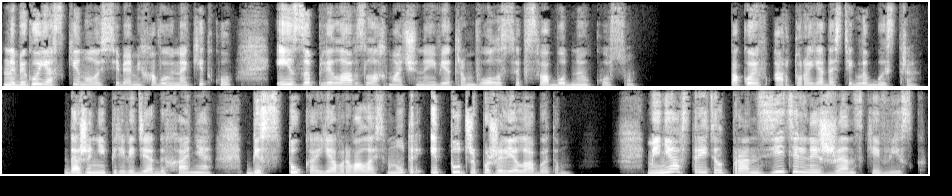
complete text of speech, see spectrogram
На бегу я скинула с себя меховую накидку и заплела взлохмаченные ветром волосы в свободную косу. Покоев Артура я достигла быстро. Даже не переведя дыхание, без стука я ворвалась внутрь и тут же пожалела об этом. Меня встретил пронзительный женский виск.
